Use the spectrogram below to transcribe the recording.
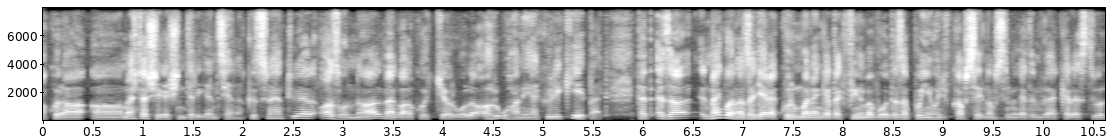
akkor a, a mesterséges intelligenciának köszönhetően azonnal megalkotja róla a ruha nélküli képet. Tehát ez a, megvan az a gyerekkorunkban rengeteg filmben volt ez a poén, hogy kapsz egy napszemüveget, amivel keresztül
